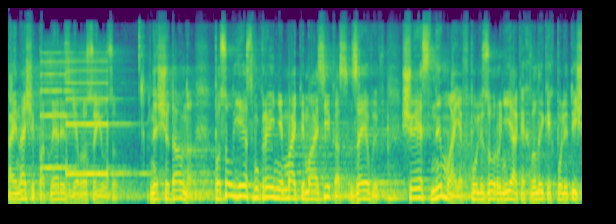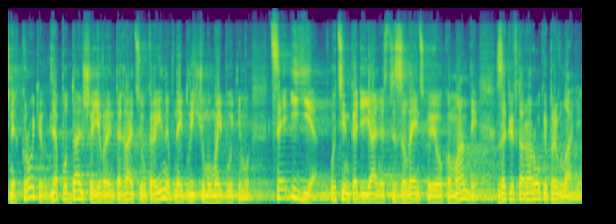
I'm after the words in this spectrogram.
а й наші партнери з Євросоюзу. Нещодавно посол ЄС в Україні Матті Маасікас заявив, що ЄС не має в полі зору ніяких великих політичних кроків для подальшої євроінтеграції України в найближчому майбутньому. Це і є оцінка діяльності Зеленської його команди за півтора роки при владі,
